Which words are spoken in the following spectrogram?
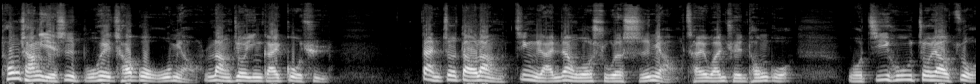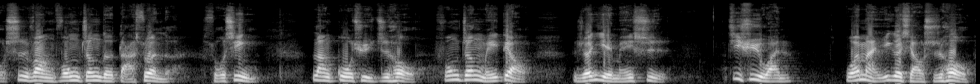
通常也是不会超过五秒，浪就应该过去。但这道浪竟然让我数了十秒才完全通过，我几乎就要做释放风筝的打算了。所幸浪过去之后，风筝没掉，人也没事，继续玩。玩满一个小时后，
